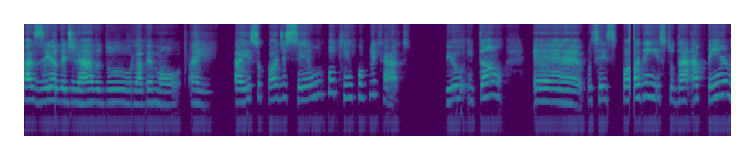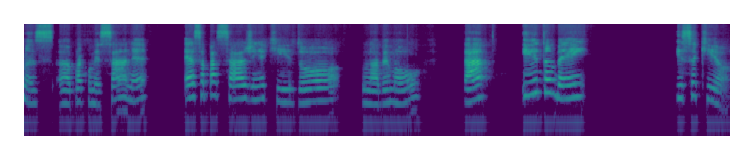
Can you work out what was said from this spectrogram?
fazer o dedilhado do Lá bemol aí Isso pode ser um pouquinho complicado, viu? Então, é, vocês podem estudar apenas, uh, para começar, né? Essa passagem aqui do Lá bemol, tá? E também isso aqui, ó.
